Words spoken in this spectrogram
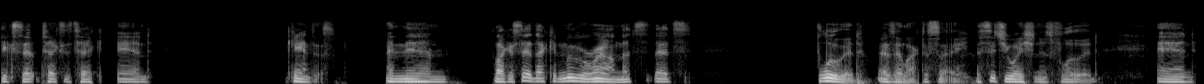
except Texas Tech and Kansas. And then, like I said, that can move around. That's that's fluid, as they like to say. The situation is fluid, and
